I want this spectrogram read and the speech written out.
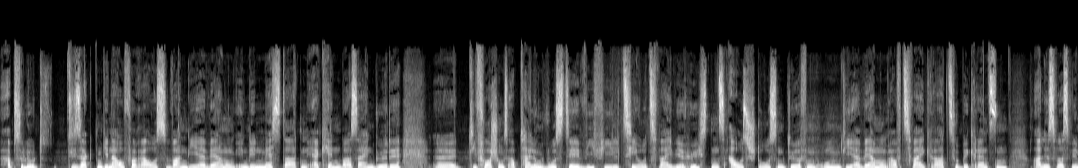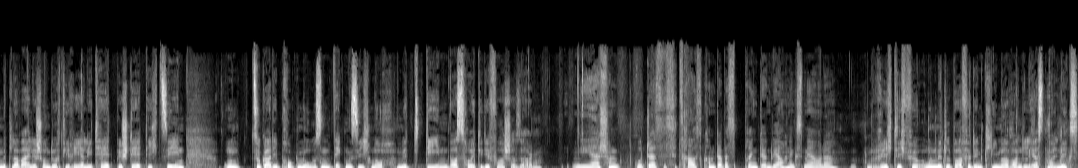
Absolut. Sie sagten genau voraus, wann die Erwärmung in den Messdaten erkennbar sein würde. Äh, die Forschungsabteilung wusste, wie viel CO2 wir höchstens ausstoßen dürfen, um die Erwärmung auf zwei Grad zu begrenzen. Alles, was wir mittlerweile schon durch die Realität bestätigt sehen. Und sogar die Prognosen decken sich noch mit dem, was heutige Forscher sagen. Ja, schon gut, dass es jetzt rauskommt, aber es bringt irgendwie auch nichts mehr, oder? Richtig, für unmittelbar für den Klimawandel erstmal nichts.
